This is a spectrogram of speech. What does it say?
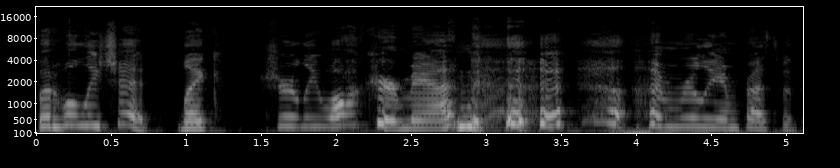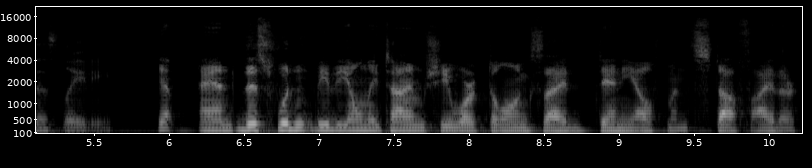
But holy shit, like Shirley Walker, man. I'm really impressed with this lady. Yep, and this wouldn't be the only time she worked alongside Danny Elfman's stuff either.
